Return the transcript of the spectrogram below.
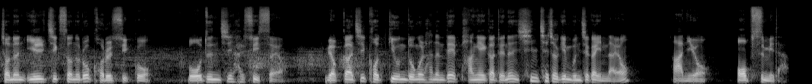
저는 일직선으로 걸을 수 있고 뭐든지 할 수 있어요. 몇 가지 걷기 운동을 하는데 방해가 되는 신체적인 문제가 있나요? 아니요, 없습니다.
